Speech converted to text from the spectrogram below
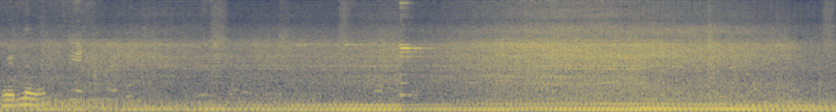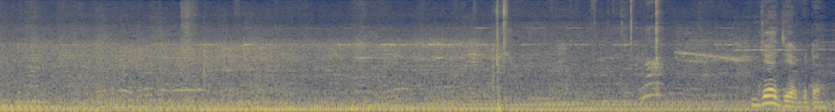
વેદને વેદ જય જય બેટા.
